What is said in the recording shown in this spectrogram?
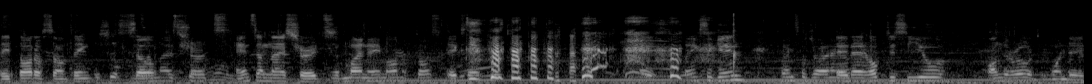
They thought of something. So Some nice shirts and some nice shirts. with my name on, of course. Exactly. hey, thanks again, Thanks for joining. and I hope to see you on the road one day.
